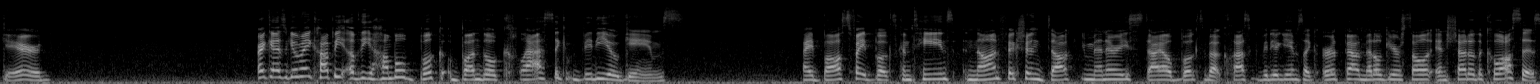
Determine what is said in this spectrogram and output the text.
Scared. All right, guys, give me a copy of the Humble Book Bundle Classic Video Games by Boss Fight Books contains nonfiction documentary style books about classic video games like Earthbound, Metal Gear Solid, and Shadow of the Colossus.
